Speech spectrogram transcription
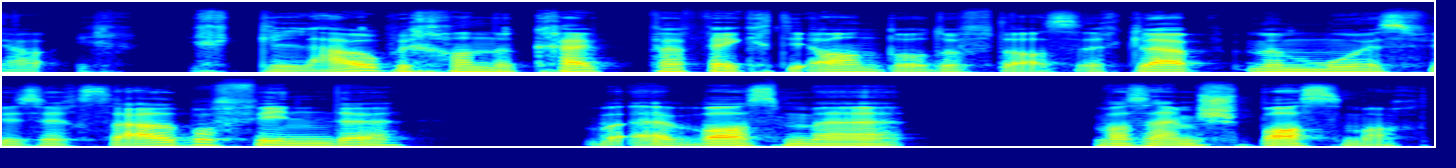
Ja, ich, ich glaube, ich habe noch keine perfekte Antwort auf das. Ich glaube, man muss für sich selber finden, äh, was, man, was einem Spaß macht.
